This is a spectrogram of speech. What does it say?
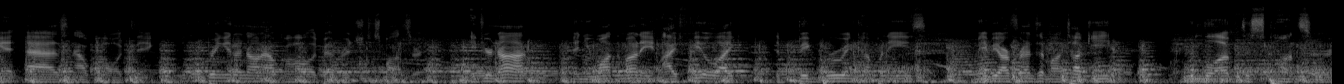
it as an alcoholic thing. We're going to bring in a non-alcoholic beverage to sponsor it. If you're not and you want the money, I feel like the big brewing companies, maybe our friends at Montucky, would love to sponsor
